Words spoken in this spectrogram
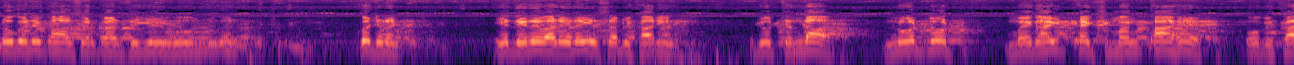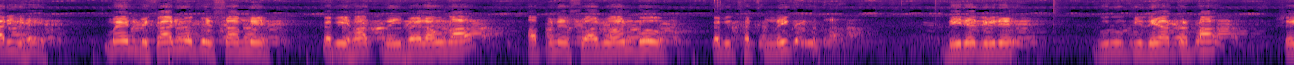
लोगों ने कहा, सरकार से ये वो, कुछ नहीं। कुछ नहीं। ये देने वाले नहीं सब भिखारी हैं। जो चंदा नोट महँगाई टैक्स माँगता है, वो भिखारी है। मैं इन भिखारियों के सामने कभी हाथ नहीं फैलाऊँगा, अपने स्वाभिमान को कभी खत्म नहीं करूँगा। धीरे धीरे गुरु की दया, कृपा से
